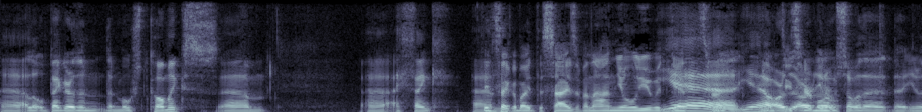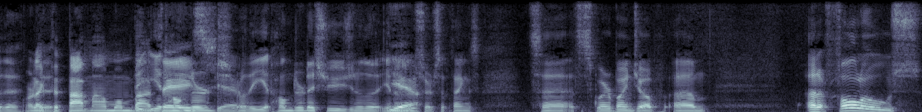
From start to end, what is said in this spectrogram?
uh, a little bigger than than most comics. Um, uh, I think. Um, Feels like about the size of an annual you would yeah, get through. yeah, or, the- or you know some of the, the you know the or like the, Batman One the Bad Days. Yeah. or the eight hundred issues, you know the you know Yeah. those sorts of things. It's a it's a square bound job, um, and it follows.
